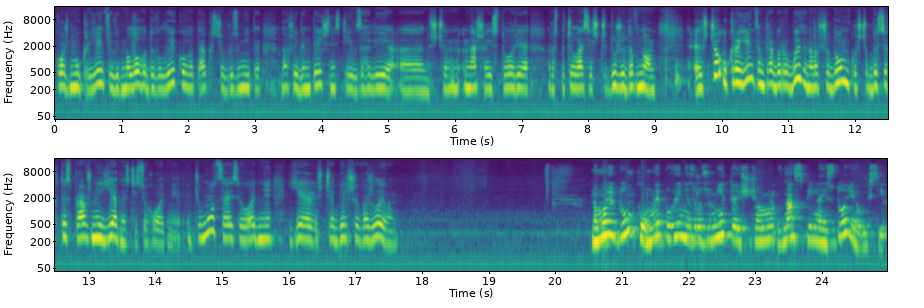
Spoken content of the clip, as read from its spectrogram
кожному українцю від малого до великого, так щоб розуміти нашу ідентичність і взагалі, е, що наша історія розпочалася ще дуже давно. Е, Що українцям треба робити, на вашу думку, щоб досягти справжньої єдності сьогодні? Чому це сьогодні є ще більше важливим? На мою думку, ми повинні зрозуміти, що в нас спільна історія усіх.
